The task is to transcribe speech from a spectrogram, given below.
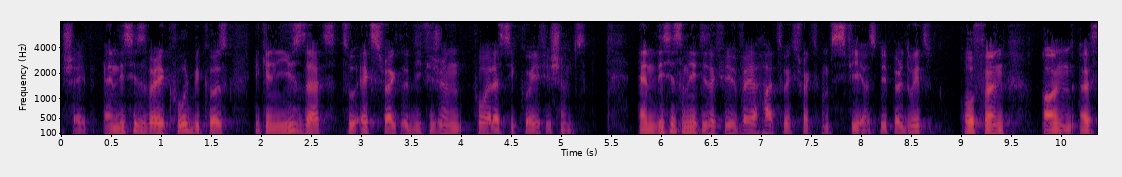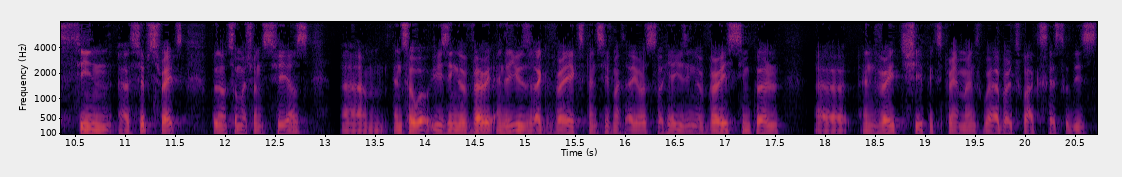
shape. And this is very cool because you can use that to extract the diffusion poroelastic coefficient. And this is something that is actually very hard to extract from spheres. People do it often on a thin uh, substrate, but not so much on spheres. Um, and so we're using a very, and they use like very expensive materials. So here using a very simple uh, and very cheap experiment, we're able to access to this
